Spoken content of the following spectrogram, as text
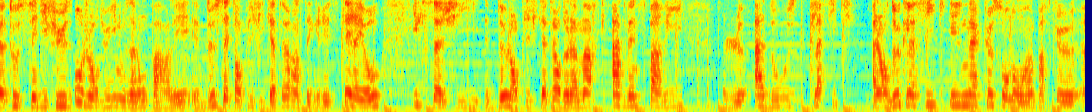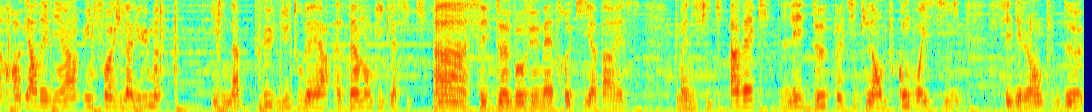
à tous, c'est Diffuse. Aujourd'hui, nous allons parler de cet amplificateur intégré stéréo. Il s'agit de l'amplificateur de la marque Advance Paris, le A12 classique. Alors de classique, il n'a que son nom, hein, parce que regardez bien, une fois que je l'allume, il n'a plus du tout l'air d'un ampli classique. Ah, ces deux beaux vumètres qui apparaissent, magnifiques, avec les deux petites lampes qu'on voit ici, c'est des lampes de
